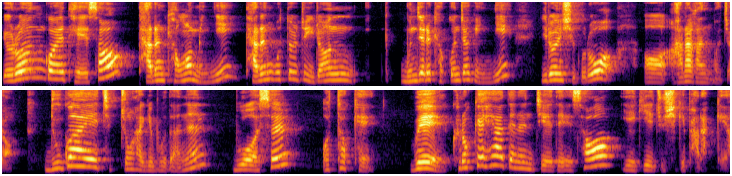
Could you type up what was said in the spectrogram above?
이런 거에 대해서 다른 경험 있니? 다른 곳들도 이런 문제를 겪은 적이 있니? 이런 식으로 어, 알아가는 거죠. 누가에 집중하기보다는 무엇을 어떻게 왜 그렇게 해야 되는지에 대해서 얘기해 주시기 바랄게요.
